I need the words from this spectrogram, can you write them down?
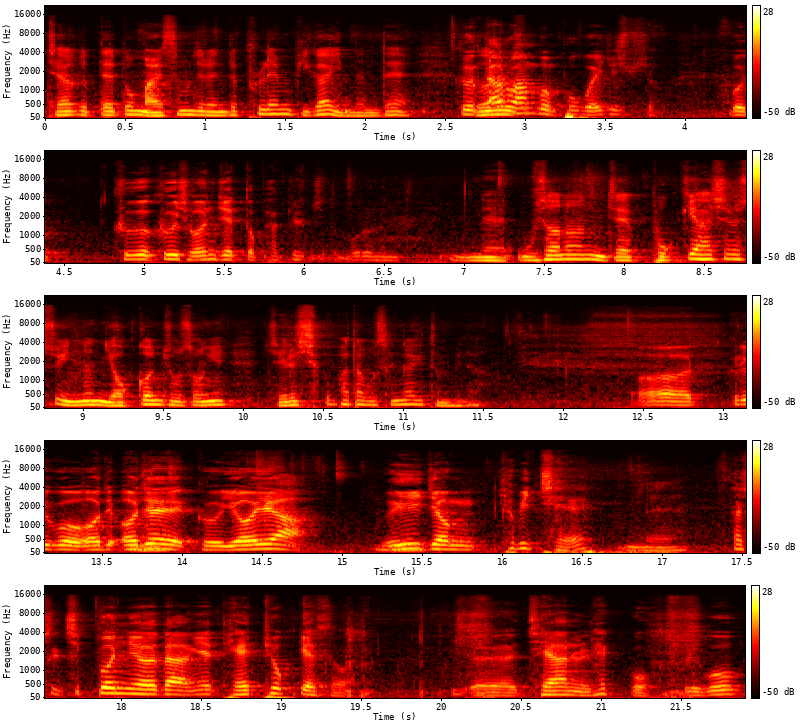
제가 그때도 말씀드렸는데 플랜 B가 있는데 그 따로 한번 보고해 주십시오. 뭐 그거 그것이 언제 또 바뀔지도 모르는데. 네, 우선은 이제 복귀하실 수 있는 여건 조성이 제일 시급하다고 생각이 듭니다. 어 그리고 어제, 어제 그 여야 의정 협의체 네. 사실 집권 여당의 대표께서 어, 제안을 했고 그리고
